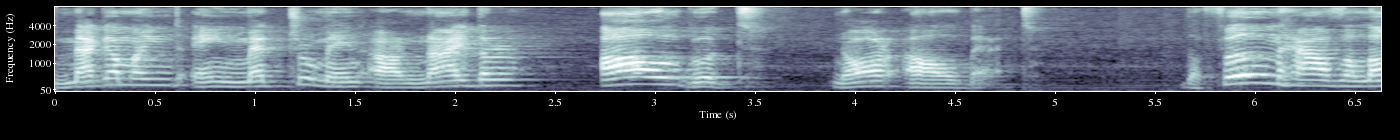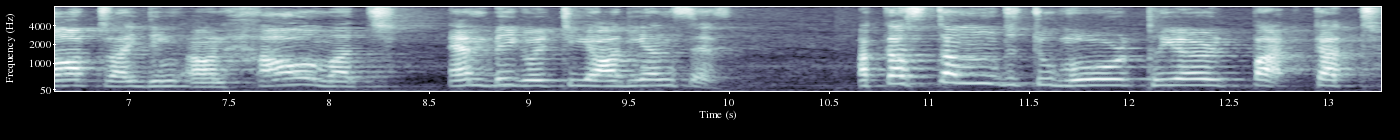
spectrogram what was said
Megamind and Metro Man are neither all good nor all bad. The film has a lot riding on how much ambiguity audiences, accustomed to more clear-cut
